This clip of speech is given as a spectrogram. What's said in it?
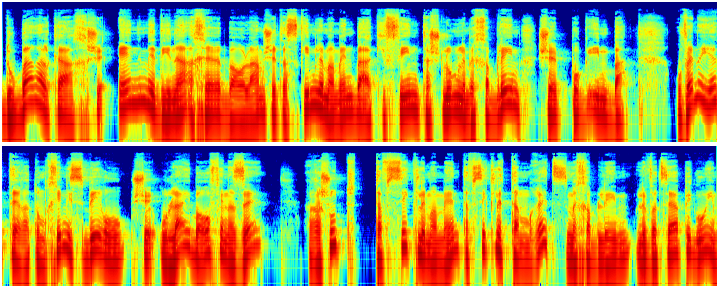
דובר על כך שאין מדינה אחרת בעולם שתסכים לממן בעקיפין תשלום למחבלים שפוגעים בה. ובין היתר, התומכים הסבירו שאולי באופן הזה, הרשות תפסיק לממן, תפסיק לתמרץ מחבלים לבצע פיגועים.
